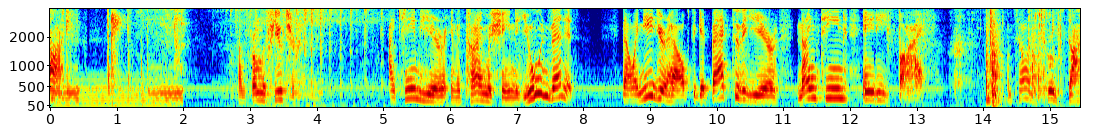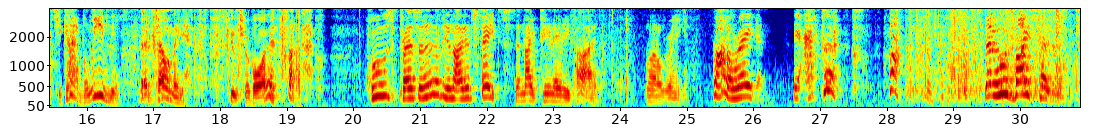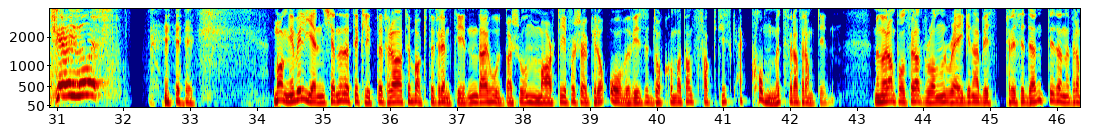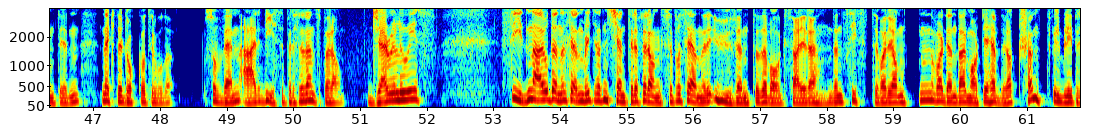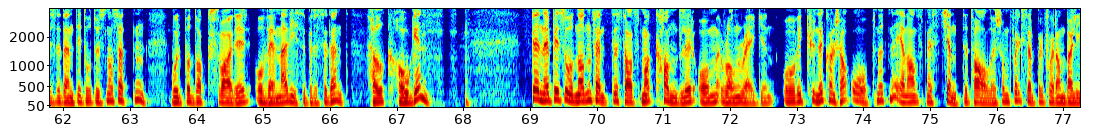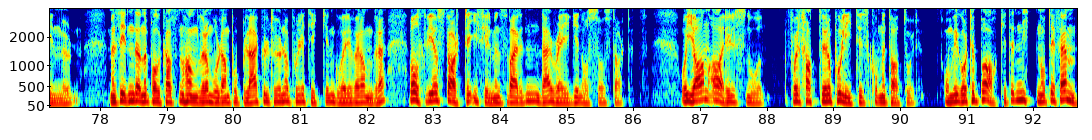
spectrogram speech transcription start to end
Doc, I'm from the future. I came here in a time machine that you invented. Now I need your help to get back to the year 1985. I'm telling the truth, Doc. You gotta believe me. Then tell me, future boy, who's president of the United States in 1985? Ronald Reagan. Ronald Reagan, the actor? then who's vice president? Jerry Lewis? Mange vil gjenkjenne dette klippet fra Tilbake til fremtiden, der hovedpersonen Marty forsøker å overbevise Doc om at han faktisk er kommet fra framtiden. Men når han påstår at Ronald Reagan er blitt president i denne framtiden, nekter Doc å tro det. Så hvem er visepresident, spør han. Jerry Lewis? Siden er jo denne scenen blitt en kjent referanse for senere uventede valgseiere. Den siste varianten var den der Marty hevder at Trump vil bli president i 2017, hvorpå Doc svarer og hvem er visepresident? Hulk Hogan? Denne episoden av Den femte statsmakt handler om Ronald Reagan, og vi kunne kanskje ha åpnet med en av hans mest kjente taler, som for eksempel foran Berlinmuren. Men siden denne podkasten handler om hvordan populærkulturen og politikken går i hverandre, valgte vi å starte i filmens verden, der Reagan også startet. Og Jan Arild Snoen, forfatter og politisk kommentator. Om vi går tilbake til 1985,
